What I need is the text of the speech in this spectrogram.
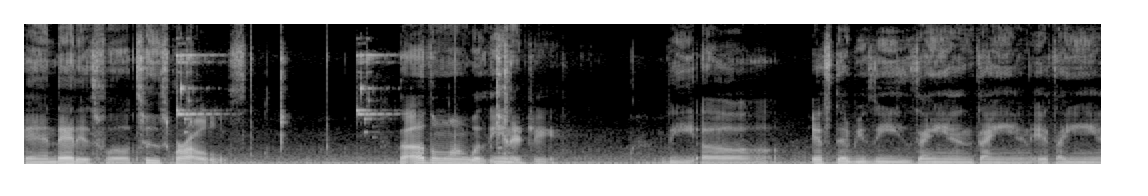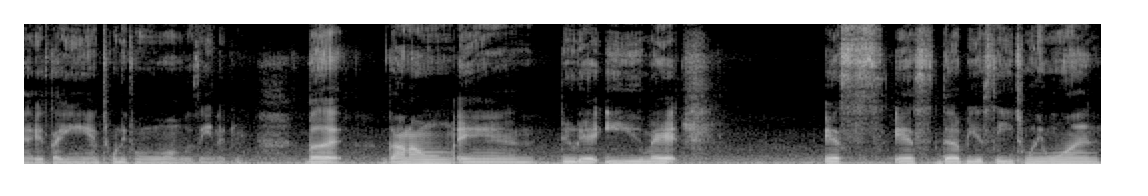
And that is for two scrolls. The other one was energy. The uh, SWZ Zan Zan SAN SAN 2021 was energy. But gone on and do that EU match S SWC 21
